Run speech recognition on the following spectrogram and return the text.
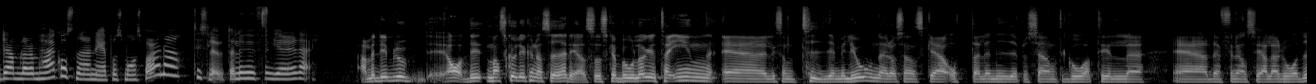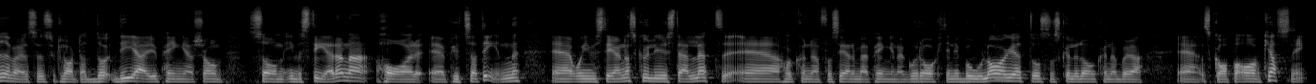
ramlar de här kostnaderna ner på småspararna till slut? Eller hur fungerar det där? Ja, men det beror, ja, det, man skulle kunna säga det. Så ska bolaget ta in eh, liksom 10 miljoner och sen ska 8 eller 9% gå till eh, den finansiella rådgivaren så är det såklart att det är ju pengar som, som investerarna har eh, pytsat in. Eh, och investerarna skulle ju istället eh, ha kunnat få se de här pengarna gå rakt in i bolaget och så skulle de kunna börja eh, skapa avkastning.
